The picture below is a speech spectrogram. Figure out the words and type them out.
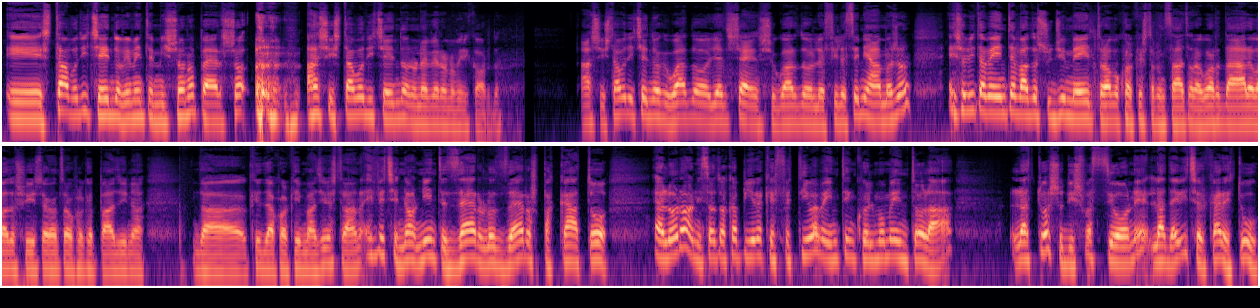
E stavo dicendo, ovviamente mi sono perso, ah sì, stavo dicendo, non è vero, non mi ricordo. Ah sì, stavo dicendo che guardo gli AdSense, guardo le affiliazioni Amazon e solitamente vado su Gmail, trovo qualche stronzata da guardare, vado su Instagram, trovo qualche pagina da, che dà qualche immagine strana e invece no, niente, zero, lo zero spaccato. E allora ho iniziato a capire che effettivamente in quel momento là la tua soddisfazione la devi cercare tu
